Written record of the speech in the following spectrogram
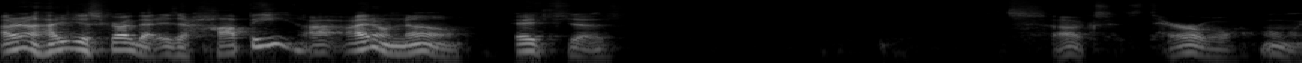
I don't know. How do you describe that? Is it hoppy? I, I don't know. It's just sucks. It's terrible. Oh my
